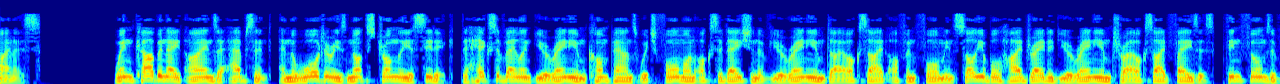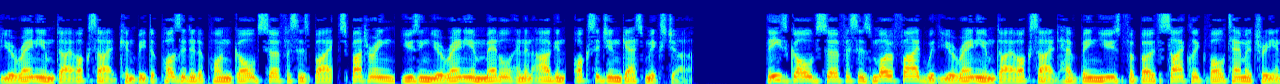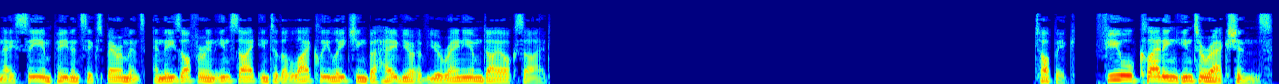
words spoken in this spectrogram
when carbonate ions are absent, and the water is not strongly acidic, the hexavalent uranium compounds which form on oxidation of uranium dioxide often form insoluble hydrated uranium trioxide phases. Thin films of uranium dioxide can be deposited upon gold surfaces by sputtering using uranium metal and an argon oxygen gas mixture. These gold surfaces modified with uranium dioxide have been used for both cyclic voltammetry and AC impedance experiments, and these offer an insight into the likely leaching behavior of uranium dioxide. Fuel cladding interactions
